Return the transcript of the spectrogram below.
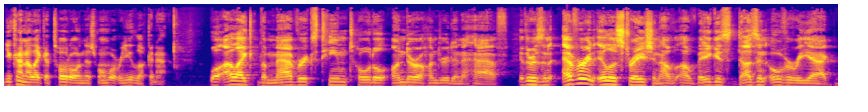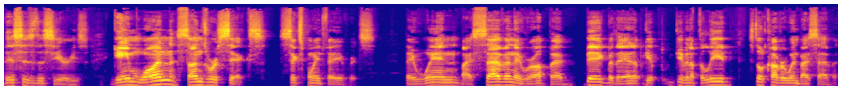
You kind of like a total in this one. What were you looking at? Well, I like the Mavericks team total under 100 and a half. If there is an ever an illustration how, how Vegas doesn't overreact, this is the series. Game one, Suns were six, six point favorites. They win by seven. They were up by big, but they end up get, giving up the lead. Still cover, win by seven.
